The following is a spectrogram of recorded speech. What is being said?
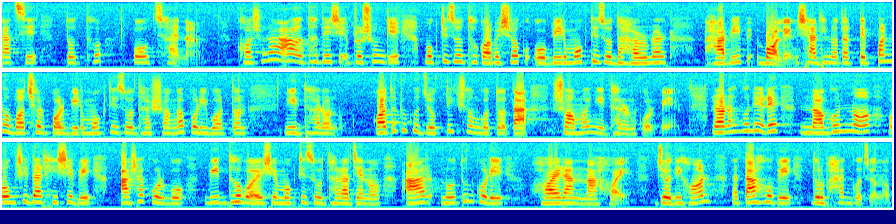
কাছে তথ্য পৌঁছায় না। খসড়া অধ্যাদেশ প্রসঙ্গে মুক্তিযুদ্ধ গবেষক ও বীর মুক্তিযোদ্ধা হারুনার হাবিব বলেন, স্বাধীনতার তেপ্পান্ন বছর পর বীর মুক্তিযোদ্ধার সংজ্ঞা পরিবর্তন নির্ধারণ কতটুকু যৌক্তিক সঙ্গত তা সময় নির্ধারণ করবে। রণাঙ্গনের নগণ্য অংশীদার হিসেবে আশা করব বৃদ্ধ বয়সে মুক্তিযোদ্ধারা যেন আর নতুন করে হয়রান না হয়। যদি হন, তা হবে দুর্ভাগ্যজনক।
